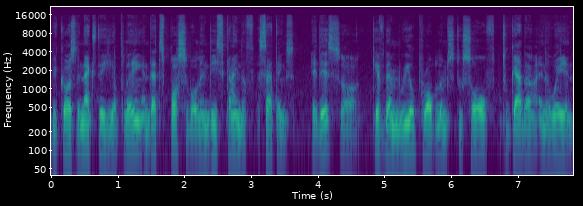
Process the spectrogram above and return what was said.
because the next day you're playing, and that's possible in these kind of settings. it is. So give them real problems to solve together in a way, and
